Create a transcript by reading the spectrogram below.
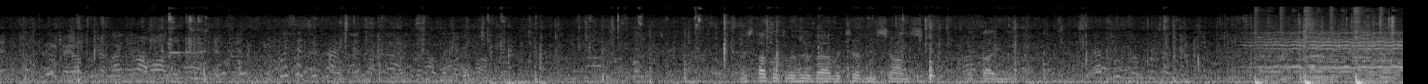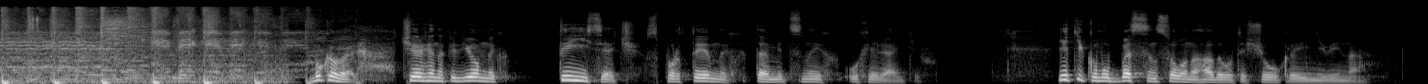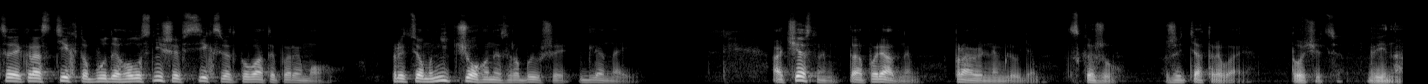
Ось так от виглядає вечірній сеанс питання. Буковель. Черги на підйомник тисяч спортивних та міцних ухилянтів. Є ті, кому безсенсово нагадувати, що в Україні війна. Це якраз ті, хто буде голосніше всіх святкувати перемогу, при цьому нічого не зробивши для неї. А чесним та порядним, правильним людям скажу: життя триває, точиться війна.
